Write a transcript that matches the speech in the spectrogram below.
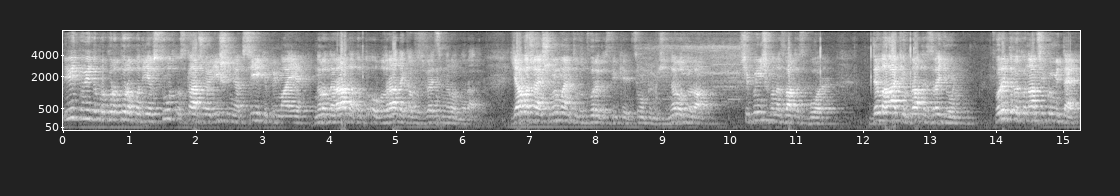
І відповідно прокуратура подає в суд, оскаржує рішення всі, які приймає Народна Рада, тобто облрада, яка вважається Народною Радою. Я вважаю, що ми маємо тут утворити скільки в цьому приміщенні Народну Раду, чи по-іншому назвати збори, делегатів брати з районів, творити виконавчий комітет.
